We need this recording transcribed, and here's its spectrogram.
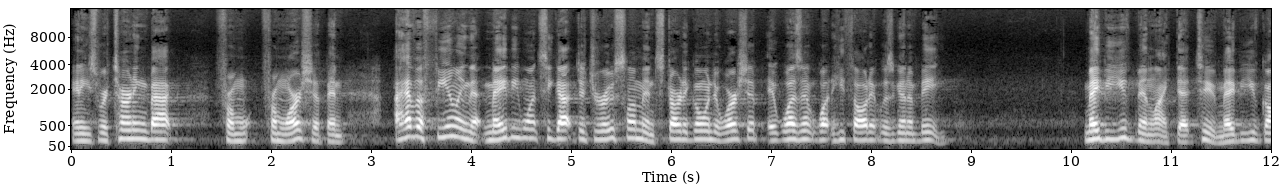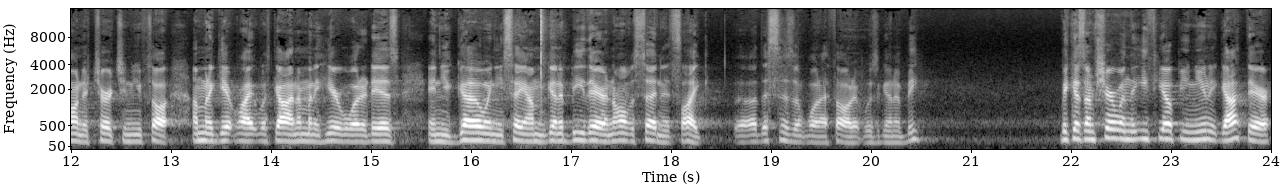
And he's returning back from, from worship. And I have a feeling that maybe once he got to Jerusalem and started going to worship, it wasn't what he thought it was going to be. Maybe you've been like that too. Maybe you've gone to church and you thought, I'm going to get right with God I'm going to hear what it is. And you go and you say, I'm going to be there. And all of a sudden it's like, uh, this isn't what I thought it was going to be. Because I'm sure when the Ethiopian eunuch got there,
